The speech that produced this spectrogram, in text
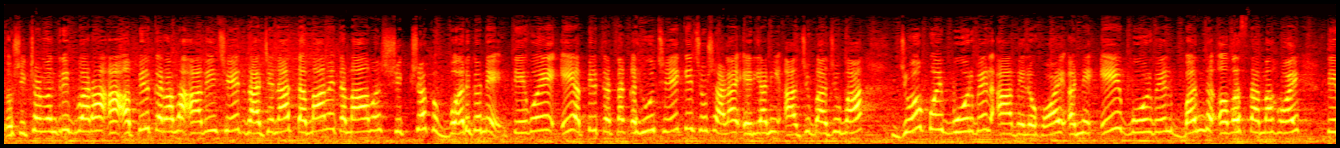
તો શિક્ષણ મંત્રી દ્વારા આ અપીલ કરવામાં આવી છે. રાજ્યના તમામે તમામ શિક્ષક વર્ગને તેઓએ એ અપીલ કરતા કહ્યું છે કે જો શાળા એરિયાની આજુબાજુમાં જો કોઈ બોરવેલ આવેલો હોય અને એ બોરવેલ બંધ અવસ્થામાં હોય, તે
